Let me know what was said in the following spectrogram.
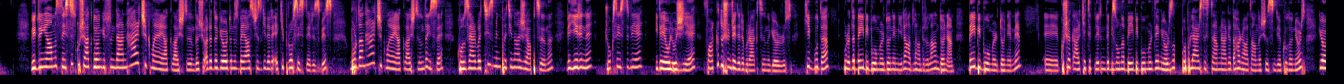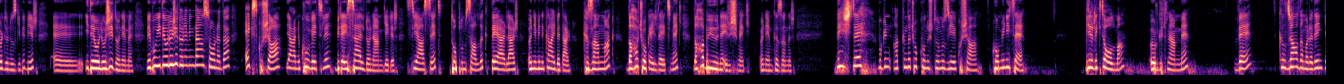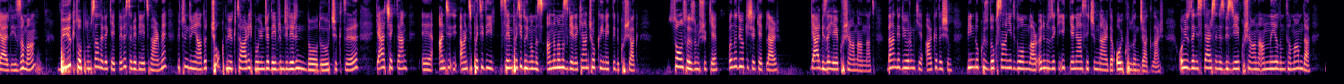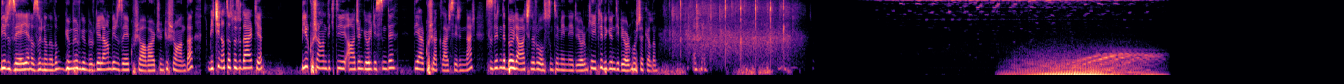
Ve dünyamız sessiz kuşak döngüsünden her çıkmaya yaklaştığında, şu arada gördüğünüz beyaz çizgilere ekiprosis deriz biz. Buradan her çıkmaya yaklaştığında ise konservatizmin patinaj yaptığını ve yerini çok sesliliğe, ideolojiye, farklı düşüncelere bıraktığını görürüz. Ki bu da burada baby boomer dönemiyle adlandırılan dönem. Baby boomer dönemi e, kuşak arketiplerinde biz ona baby boomer demiyoruz popüler sistemlerde daha rahat anlaşılsın diye kullanıyoruz. Gördüğünüz gibi bir e, ideoloji dönemi ve bu ideoloji döneminden sonra da X kuşağı yani kuvvetli bireysel dönem gelir. Siyaset, toplumsallık, değerler önemini kaybeder. Kazanmak, daha çok elde etmek, daha büyüğüne erişmek önem kazanır. Ve işte bugün hakkında çok konuştuğumuz Y kuşağı, komünite, birlikte olma, örgütlenme, ve kılcal damara denk geldiği zaman büyük toplumsal hareketlere sebebiyet verme, bütün dünyada çok büyük tarih boyunca devrimcilerin doğduğu, çıktığı, gerçekten e, anti, antipati değil, sempati duymamız, anlamamız gereken çok kıymetli bir kuşak. Son sözüm şu ki, bana diyor ki şirketler, Gel bize Y kuşağını anlat. Ben de diyorum ki arkadaşım 1997 doğumlular önümüzdeki ilk genel seçimlerde oy kullanacaklar. O yüzden isterseniz biz Y kuşağını anlayalım tamam da bir Z'ye hazırlanalım. Gümbür gümbür gelen bir Z kuşağı var çünkü şu anda. Bir Çin atasözü der ki bir kuşağın diktiği ağacın gölgesinde diğer kuşaklar serinler. Sizlerin de böyle ağaçları olsun temenni ediyorum. Keyifli bir gün diliyorum. Hoşçakalın.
